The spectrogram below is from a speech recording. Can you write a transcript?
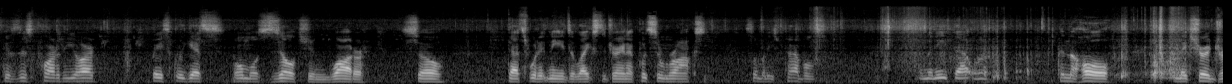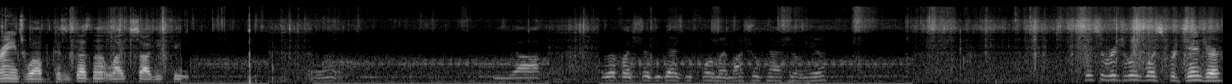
because this part of the yard basically gets almost zilch in water. So that's what it needs. It likes to drain. I put some rocks, some of these pebbles underneath that one in the hole to make sure it drains well because it does not like soggy feet. The, uh, I don't know if I showed you guys before my mushroom patch over here. This originally was for ginger.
